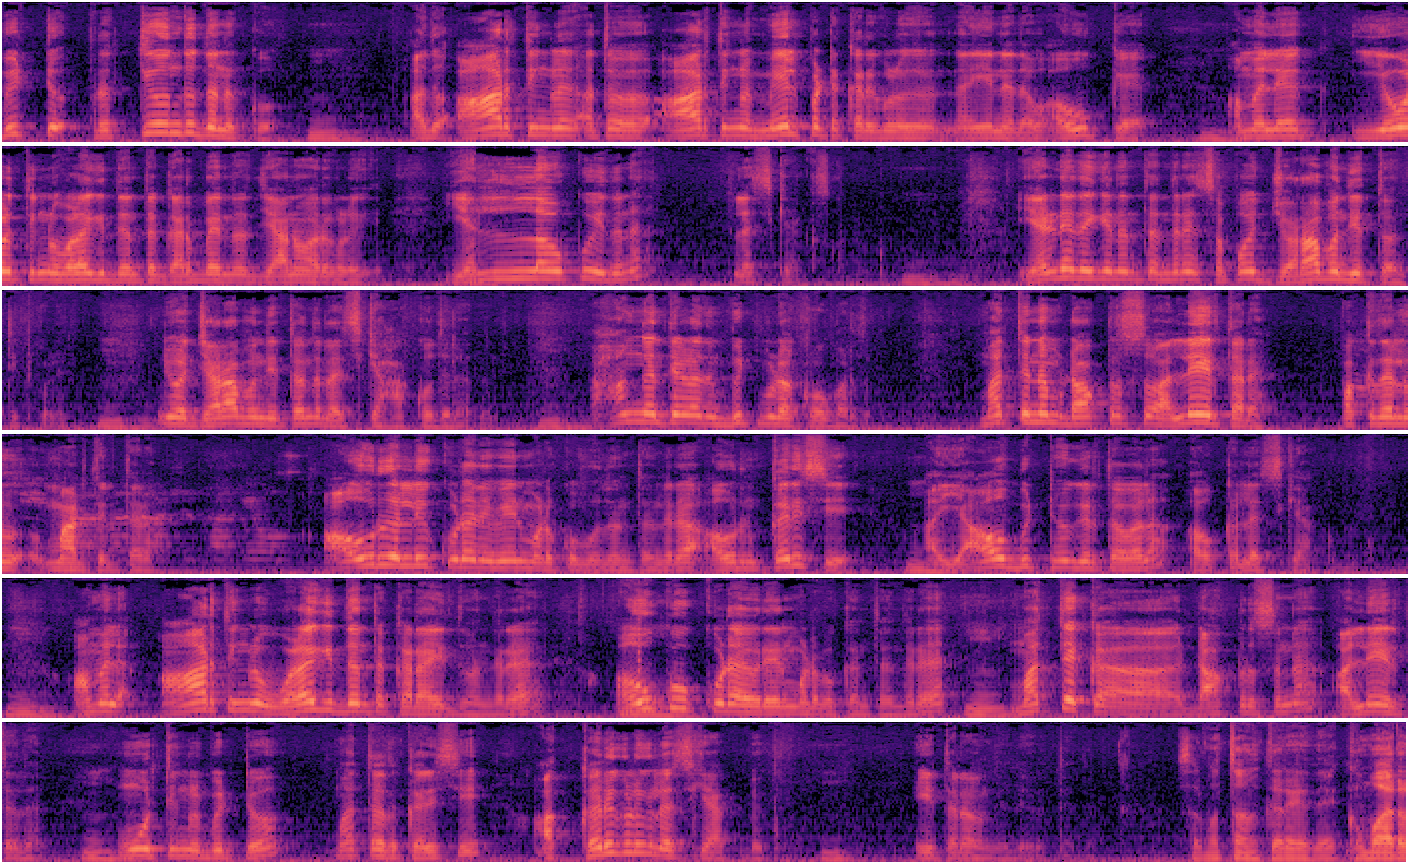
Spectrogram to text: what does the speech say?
ಬಿಟ್ಟು ಪ್ರತಿಯೊಂದು ದನಕ್ಕೂ ಅದು ಆರು ತಿಂಗಳ ಅಥವಾ ಆರು ತಿಂಗಳ ಮೇಲ್ಪಟ್ಟ ಕರುಗಳು ಏನದಾವು, ಅವಕ್ಕೆ. ಆಮೇಲೆ ಏಳು ತಿಂಗಳ ಒಳಗಿದ್ದಂಥ ಗರ್ಭದಿಂದ ಜಾನುವಾರುಗಳಿಗೆ ಎಲ್ಲವಕ್ಕೂ ಇದನ್ನ ಲಸಿಕೆ ಹಾಕಿಸ್ಕೊಬೇಕು. ಎರಡನೇದಾಗಿ ಏನಂತಂದ್ರೆ, ಸಪೋಸ್ ಜ್ವರ ಬಂದಿತ್ತು ಅಂತ ಇಟ್ಕೊಳ್ಳಿ. ಇವಾಗ ಜ್ವರ ಬಂದಿತ್ತು ಅಂದ್ರೆ ಲಸಿಕೆ ಹಾಕೋದಿಲ್ಲ ಅದನ್ನು. ಹಂಗಂತೇಳಿ ಅದನ್ನ ಬಿಟ್ಬಿಡಕ್ಕೆ ಹೋಗ್ಬಾರ್ದು. ಮತ್ತೆ ನಮ್ಮ ಡಾಕ್ಟರ್ಸು ಅಲ್ಲೇ ಇರ್ತಾರೆ, ಪಕ್ಕದಲ್ಲೂ ಮಾಡ್ತಿರ್ತಾರೆ. ಅವರಲ್ಲಿ ಕೂಡ ನೀವೇನು ಮಾಡ್ಕೋಬೋದು ಅಂತಂದ್ರೆ, ಅವ್ರನ್ನ ಕರೆಸಿ, ಆ ಯಾವ ಬಿಟ್ಟು ಹೋಗಿರ್ತಾವಲ್ಲ, ಅವಕ್ಕೆ ಲಸಿಕೆ ಹಾಕೋಬೇಕು. ಆಮೇಲೆ ಆರು ತಿಂಗಳು ಒಳಗಿದ್ದಂಥ ಕರ ಇದ್ವು ಅಂದ್ರೆ ಅವಕ್ಕೂ ಕೂಡ ಅವ್ರು ಏನ್ ಮಾಡ್ಬೇಕಂತಂದ್ರೆ ಮತ್ತೆ ಡಾಕ್ಟರ್ಸ್ ಅನ್ನ ಅಲ್ಲೇ ಇರ್ತದೆ. ಮೂರು ತಿಂಗಳು ಬಿಟ್ಟು ಮತ್ತೆ ಅದು ಕರೆಸಿ ಆ ಕರುಗಳಿಗೆ ಲಸಿಕೆ ಹಾಕಬೇಕು. ಈ ತರ ಒಂದು ಇದು ಇರ್ತದೆ ಸರ್ ಮತ್ತೊಂದು ಕರೆ ಇದೆ. ಕುಮಾರ್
